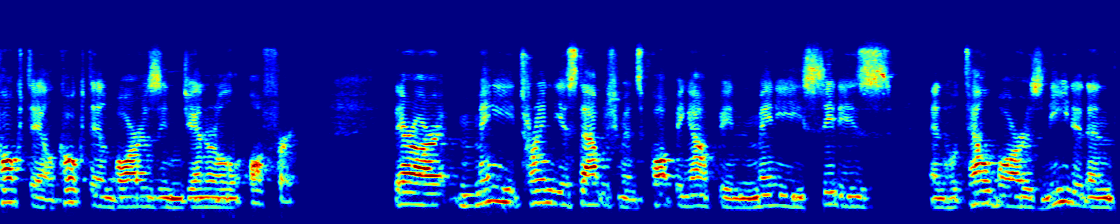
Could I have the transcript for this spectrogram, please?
cocktail, cocktail bars in general offer. There are many trendy establishments popping up in many cities and hotel bars needed and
